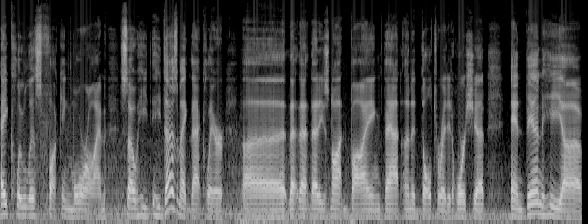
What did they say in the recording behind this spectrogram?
a clueless fucking moron. So he he does make that clear uh, that that that he's not buying that unadulterated horseshit, and then he uh,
